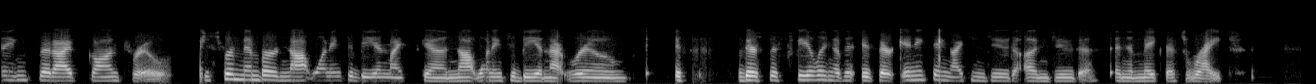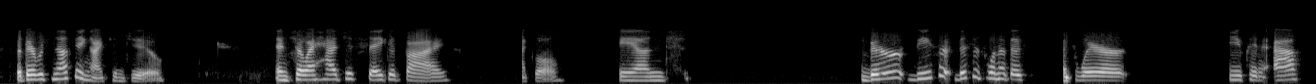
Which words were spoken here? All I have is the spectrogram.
things that I've gone through. Just remember not wanting to be in my skin, not wanting to be in that room. If there's this feeling of, is there anything I can do to undo this and to make this right? But there was nothing I could do. And so I had to say goodbye Michael, and there these are this is one of those things where you can ask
